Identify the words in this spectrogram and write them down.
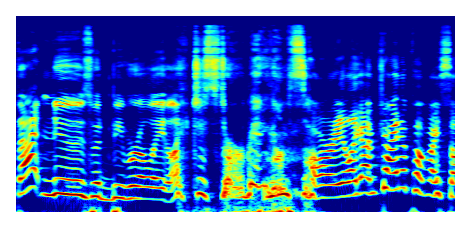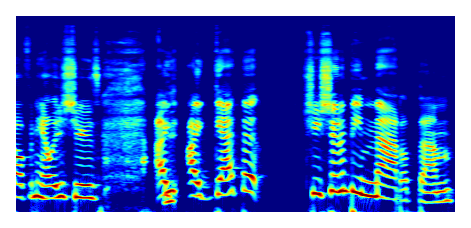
That news would be really like disturbing. I'm sorry. Like I'm trying to put myself in Haley's shoes. I I get that she shouldn't be mad at them,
